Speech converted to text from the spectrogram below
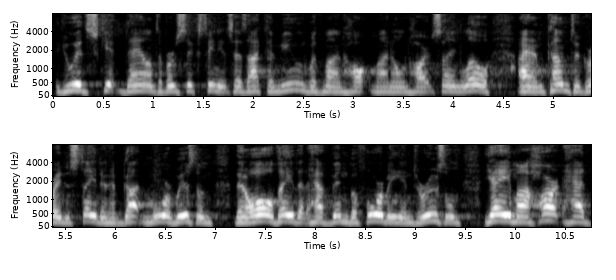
If you would skip down to verse 16, it says, I communed with mine, mine own heart, saying, Lo, I am come to great estate and have gotten more wisdom than all they that have been before me in Jerusalem. Yea, my heart had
